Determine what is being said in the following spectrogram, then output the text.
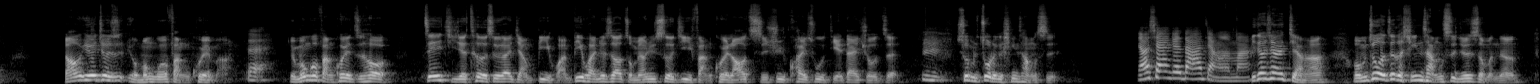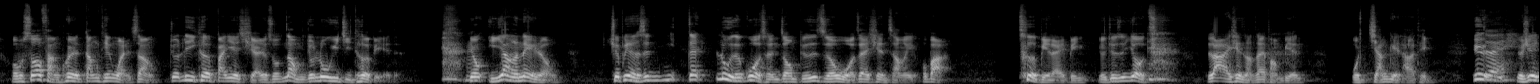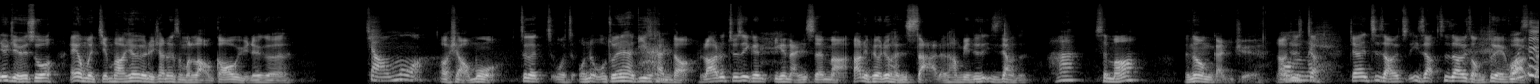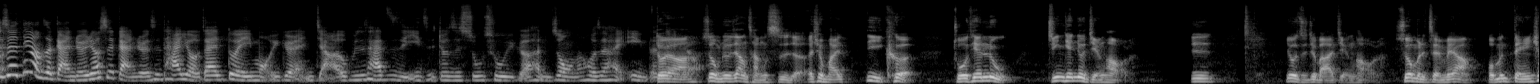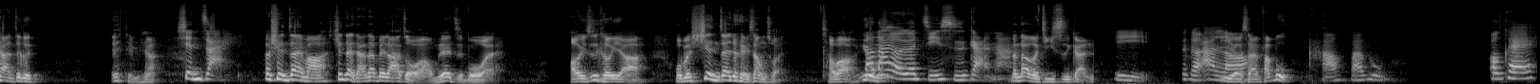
然后因为就是有盟国反馈嘛，对，有蒙古反馈之后，这一集的特色在讲闭环，闭环就是要怎么样去设计反馈，然后持续快速迭代修正。嗯，所以我们做了一个新尝试，你要现在跟大家讲了吗一？定要现在讲啊！我们做的这个新尝试就是什么呢？我们收到反馈的当天晚上，就立刻半夜起来就说，那我们就录一集特别的，用一样的内容，就变成是你在录的过程中，不是只有我在现场而已，我把特别来宾，也就是柚子拉来现场在旁边，我讲给他听。因为对有些人就觉得说，哎、我们节目好像有点像那个什么老高与那个小莫，哦，小莫，这个我我那我昨天才第一次看到，然后就是一个一个男生嘛，然后女朋友就很傻的旁边就是一直这样子啊什么？的那种感觉，然后就是这样这样制造制造制造一种对话不是是，那样子感觉，就是感觉是他有在对某一个人讲，而不是他自己一直就是输出一个很重的或者很硬的。对啊，所以我们就这样尝试的，而且我们还立刻昨天录，今天就剪好了，就是柚子就把它剪好了，所以我们怎么样？我们等一下这个，哎，等一下，现在。要现在吗？现在等下再被拉走啊？我们在直播哎、好也是可以啊，我们现在就可以上传，好不好？让大家有一个即时感啊让。大家有个即时感，一这个按了一，二三发布。好，发布。OK。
